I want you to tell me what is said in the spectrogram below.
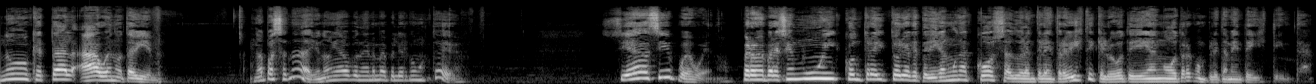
No, ¿qué tal? Ah, bueno, está bien. No pasa nada, yo no voy a ponerme a pelear con ustedes. Si es así, pues bueno. Pero me parece muy contradictorio que te digan una cosa durante la entrevista y que luego te digan otra completamente distinta.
